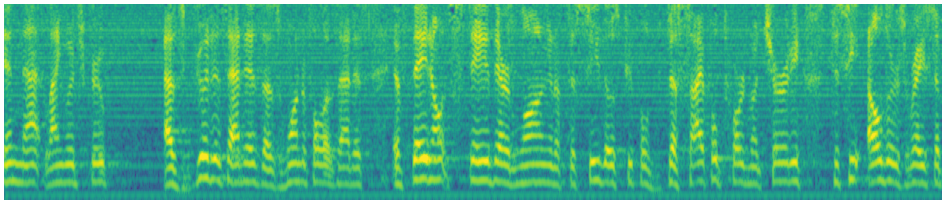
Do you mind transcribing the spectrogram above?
in that language group, as good as that is, as wonderful as that is, if they don't stay there long enough to see those people discipled toward maturity, to see elders raised up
